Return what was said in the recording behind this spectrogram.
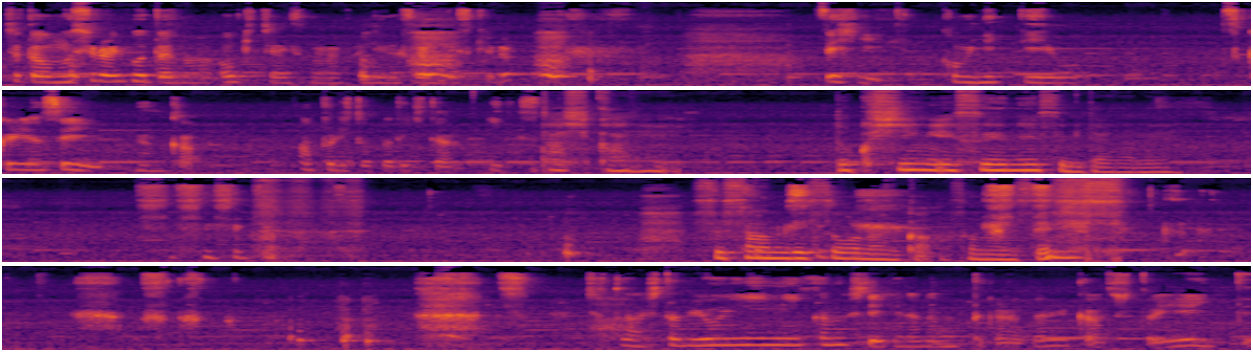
ちょっと面白いことが起きちゃいそうな感じがするんですけど。ぜひコミュニティを作りやすいなんかアプリとかできたらいいです。ね確かに。独身 SNS みたいなね。すさんでそうなんかその SNS ちょっと明日病院に行かなくちゃいけなくなったから誰かちょっと家行って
